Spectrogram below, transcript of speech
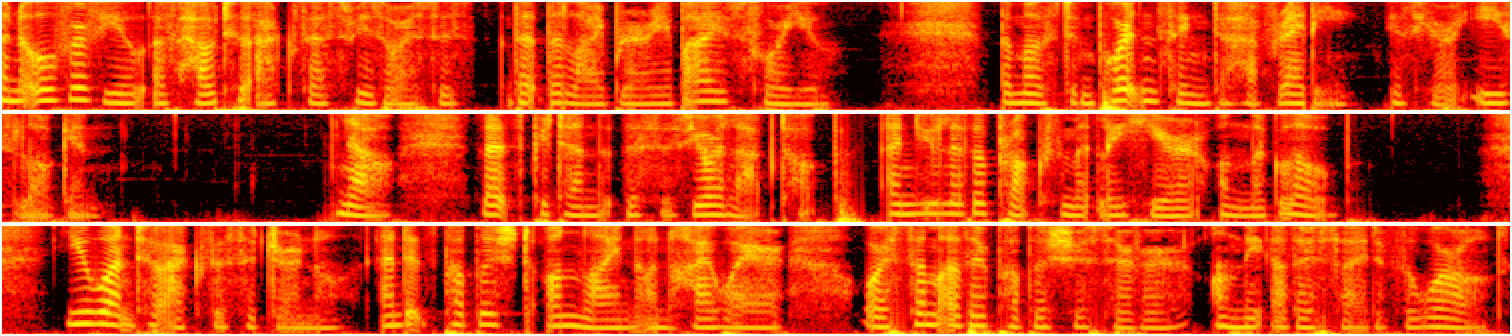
an overview of how to access resources that the library buys for you. The most important thing to have ready is your EASE login. Now, let's pretend that this is your laptop and you live approximately here on the globe. You want to access a journal and it's published online on Highwire or some other publisher server on the other side of the world.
